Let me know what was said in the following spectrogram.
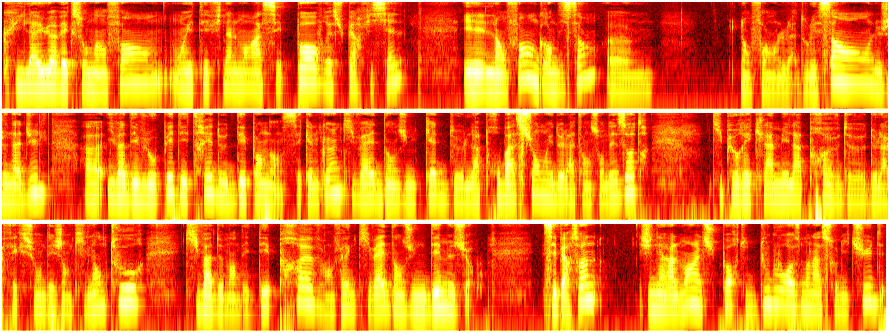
qu'il a eues avec son enfant ont été finalement assez pauvres et superficielles. Et l'enfant, en grandissant, euh, l'enfant, l'adolescent, le jeune adulte, euh, il va développer des traits de dépendance. C'est quelqu'un qui va être dans une quête de l'approbation et de l'attention des autres, qui peut réclamer la preuve de, l'affection des gens qui l'entourent, qui va demander des preuves, enfin qui va être dans une démesure. Ces personnes, généralement, elles supportent douloureusement la solitude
